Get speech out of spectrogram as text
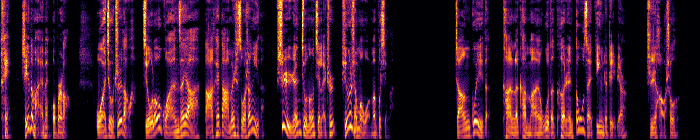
嘿，谁的买卖我不知道，我就知道啊，酒楼馆子呀，打开大门是做生意的，是人就能进来吃，凭什么我们不行啊？掌柜的看了看满屋的客人，都在盯着这边，只好说：“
